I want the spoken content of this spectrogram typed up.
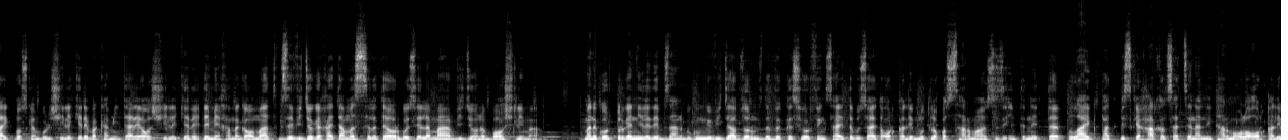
like bosgan bo'lishinglar kerak va kommentariy yozishinglar kerak. Demak hammaga omad. Biz videoga qaytamiz. Sizlar tayyor bo'lsanglar man videoni boshlayman. Mana ko'rib turganingizdek bizani bugungi video obzorimizda VK Surfing sayti bu sayt orqali mutlaqo sarmoyasiz internetda like, podpiska har xil statsionarniy tarmoqlar orqali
